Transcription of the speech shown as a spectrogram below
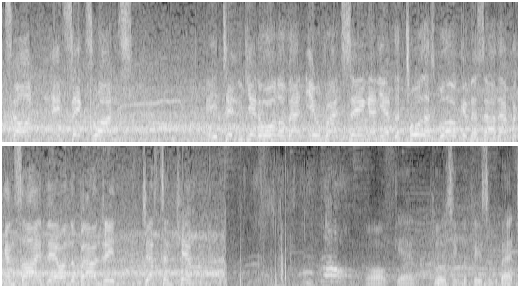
it's not. It's six runs. He didn't get all of that Yuvraj Singh, and you have the tallest bloke in the South African side there on the boundary, Justin Kemp. Oh, again, closing the face of the bat.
